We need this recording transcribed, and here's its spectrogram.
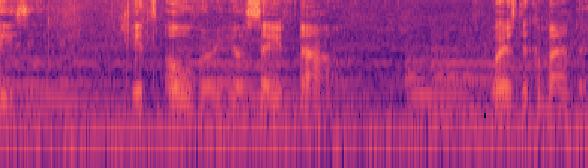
It easy. It's over. You're safe now. Where's the commander?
